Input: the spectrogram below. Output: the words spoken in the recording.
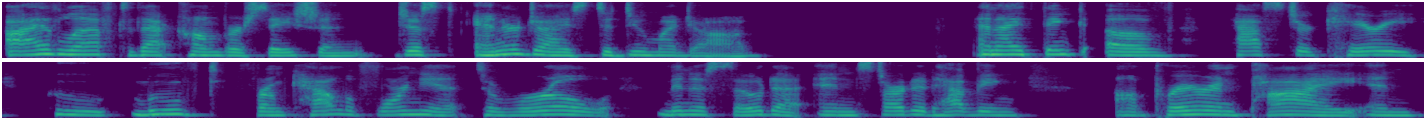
I left that conversation just energized to do my job. And I think of Pastor Carey, who moved from California to rural Minnesota and started having um, prayer and pie and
